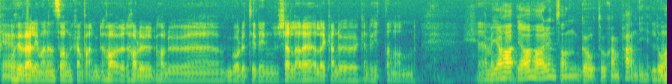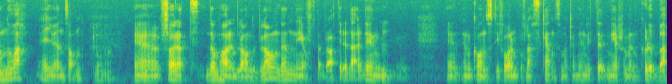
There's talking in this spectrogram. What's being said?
Eh, Och hur väljer man en sån champagne? Har, har du, har du, eh, går du till din källare eller kan du, kan du hitta någon? eh, ja, men jag, har, jag har en sån go-to-champagne. Mm. Lonois är ju en sån. Eh, för att de har en Blanc de Blanc, den är ofta bra till det där. Det är en, Mm. en, en konstig form på flaskan. Så man kan, den är lite mer som en klubba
